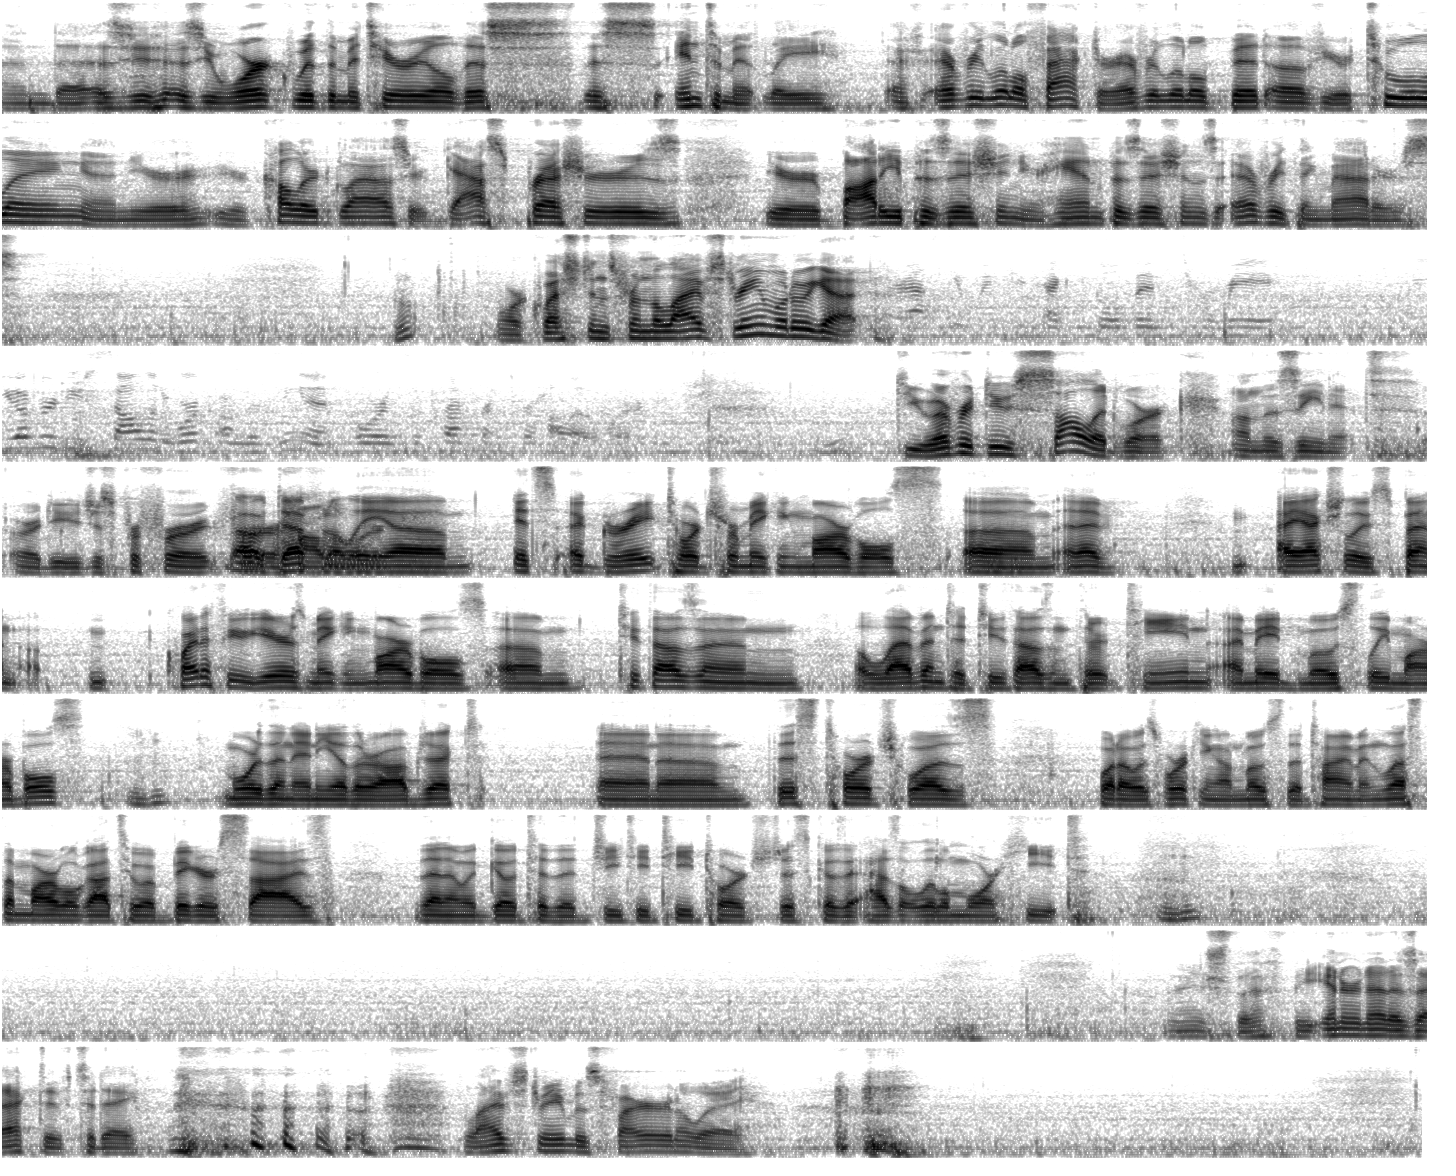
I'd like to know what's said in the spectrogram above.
And uh, as, you, as you work with the material this, this intimately, every little factor, every little bit of your tooling and your, your colored glass, your gas pressures, your body position, your hand positions, everything matters. Oh, more questions from the live stream? What do we got? You're asking me a few technical bits for me. Do you ever do solid work on the Zenit, or is the preference for hollow work? Do you ever do solid work on the Zenit, or do you just prefer it for oh, hollow definitely. work? Um, it's a great torch for making marbles, um, and I've I actually spent quite a few years making marbles. Um, 2011 to 2013, I made mostly marbles, Mhm. more than any other object, and um, this torch was what I was working on most of the time. Unless the marble got to a bigger size, then I would go to the GTT torch just because it has a little more heat. Mhm. Nice. The, the internet is active today. Live stream is firing away.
